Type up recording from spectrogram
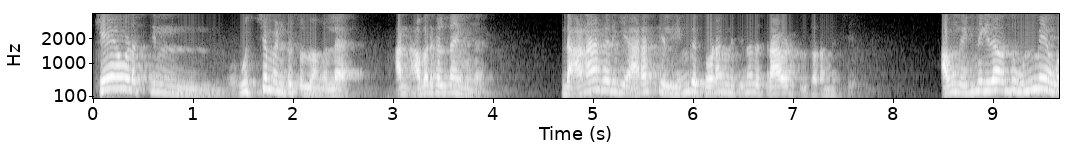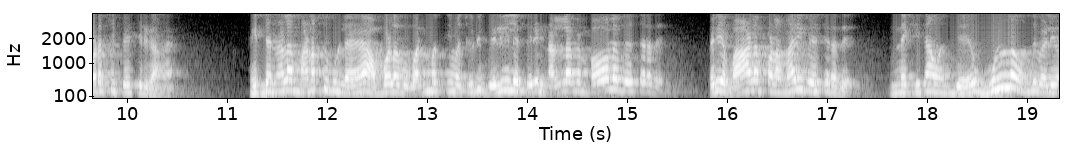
கேவலத்தின் உச்சம் என்று சொல்லுவாங்கல்ல அந் அவர்கள் தான் இவங்க. இந்த அநாகரிக அரசியல் எங்க தொடங்குச்சுன்னா அந்த திராவிடத்தில் தொடங்குச்சு. அவங்க இன்னைக்குதான் வந்து உண்மையை உடைச்சு பேசியிருக்காங்க. இத்தனை மனசுக்குள்ள அவ்வளவு வன்மத்தையும் வச்சுக்கிட்டு வெளியில பெரிய நல்லவன் போல பேசுறது. பெரிய வாழைப்பழம் மாதிரி பேசுறது. இன்னைக்கு தான் வந்து உள்ள வந்து வெளியே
